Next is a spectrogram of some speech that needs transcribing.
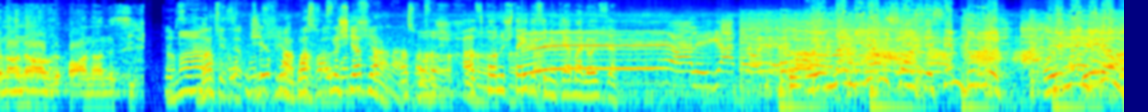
Ananı avr... Ananı sik. Tamam. Bas konuş yapma. Bas konuş yapma. Bas konuş. Az konuştaydı senin Kemal o yüzden. Oyundan geliyor mu şu an sesim? Dur dur. Oyundan geliyor mu?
